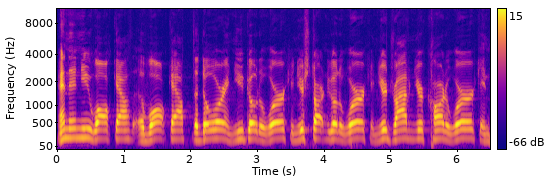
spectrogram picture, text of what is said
And then you walk out uh, walk out the door and you go to work and you're starting to go to work and you're driving your car to work and,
